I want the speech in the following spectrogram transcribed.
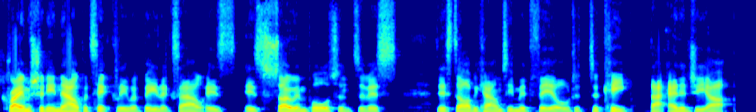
Graeme Shinnie now, particularly with Bielik's out, is is so important to this this Derby County midfield to keep that energy up,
